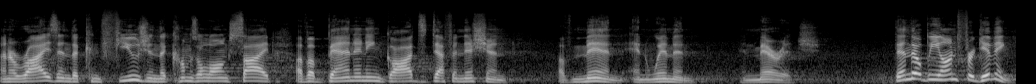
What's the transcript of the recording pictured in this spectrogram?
and a rise in the confusion that comes alongside of abandoning God's definition of men and women and marriage. Then there'll be unforgiving,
